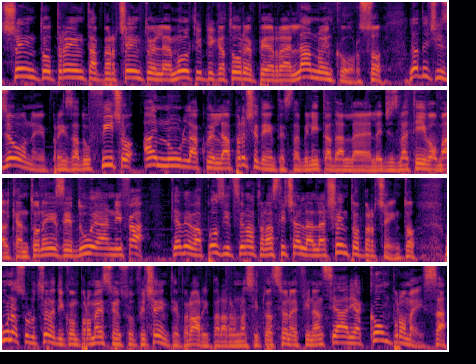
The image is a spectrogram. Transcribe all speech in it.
130% il moltiplicatore per l'anno in corso. La decisione presa d'ufficio annulla quella precedente stabilita dal legislativo malcantonese due anni fa che aveva posizionato l'asticella al 100%. Una soluzione di compromesso insufficiente però a riparare una situazione finanziaria compromessa.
